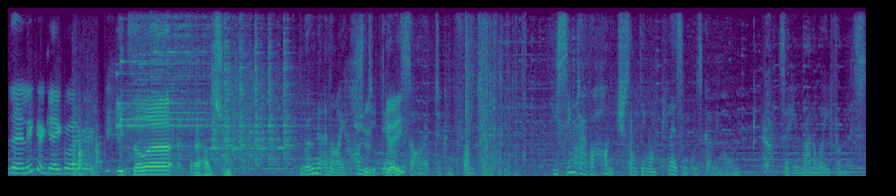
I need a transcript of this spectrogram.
Det er like gøy hver gang. fiksa det. Det er helt sjukt. Rona and I hunted down? Sarat to confront him. He seemed to have a hunch something unpleasant was going on, so he ran away from us.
